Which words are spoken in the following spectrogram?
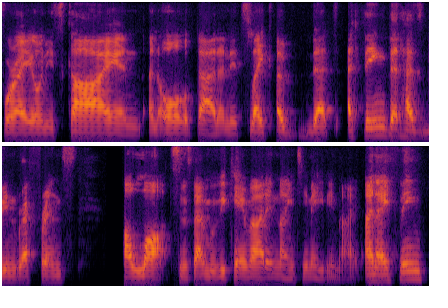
for Ione Skye and and all of that. And it's like a that a thing that has been referenced a lot since that movie came out in 1989. And I think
